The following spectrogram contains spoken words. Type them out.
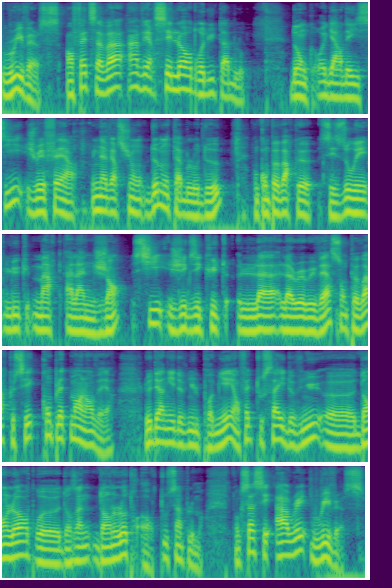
array.reverse. En fait ça va inverser l'ordre du tableau. Donc regardez ici, je vais faire une inversion de mon tableau 2. Donc on peut voir que c'est Zoé, Luc, Marc, Alan, Jean. Si j'exécute la, reverse, on peut voir que c'est complètement à l'envers. Le dernier est devenu le premier. En fait, tout ça est devenu euh, dans l'ordre, euh, dans l'autre ordre, tout simplement. Donc ça, c'est array reverse.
